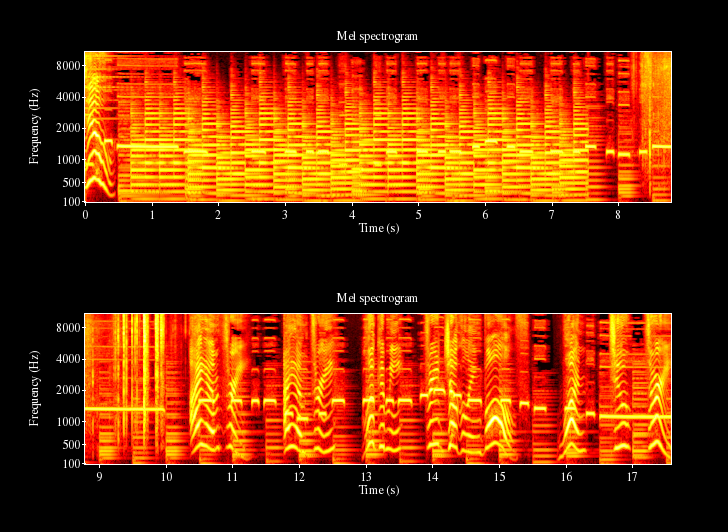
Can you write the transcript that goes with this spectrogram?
Two. I am three. I am three. Look at me. Three juggling balls. One, two, three.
